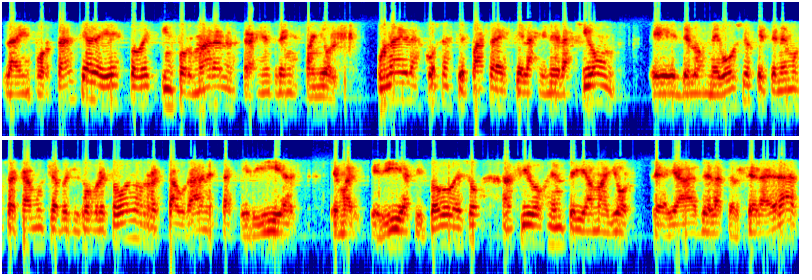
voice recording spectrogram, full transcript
la importancia de esto es informar a nuestra gente en español. Una de las cosas que pasa es que la generación eh, de los negocios que tenemos acá muchas veces, sobre todo en los restaurantes, taquerías, marisquerías y todo eso, han sido gente ya mayor, o sea, ya de la tercera edad.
